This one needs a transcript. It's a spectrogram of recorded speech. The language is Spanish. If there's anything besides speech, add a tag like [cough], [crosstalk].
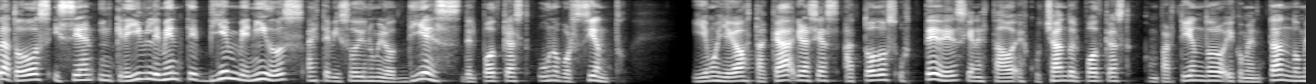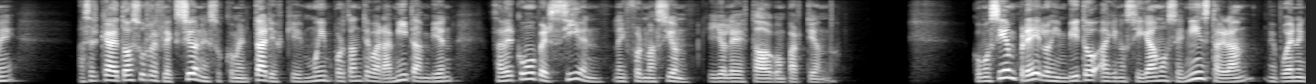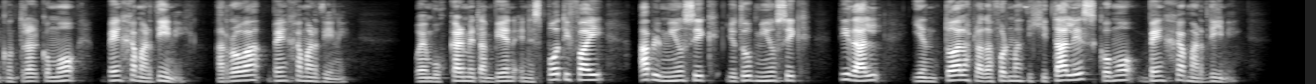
Hola a todos y sean increíblemente bienvenidos a este episodio número 10 del podcast 1%. Y hemos llegado hasta acá gracias a todos ustedes que han estado escuchando el podcast, compartiéndolo y comentándome acerca de todas sus reflexiones, sus comentarios, que es muy importante para mí también saber cómo perciben la información que yo les he estado compartiendo. Como siempre, los invito a que nos sigamos en Instagram. Me pueden encontrar como Benjamardini, arroba Benjamardini. Pueden buscarme también en Spotify, Apple Music, YouTube Music, Tidal y en todas las plataformas digitales como Benja Mardini,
